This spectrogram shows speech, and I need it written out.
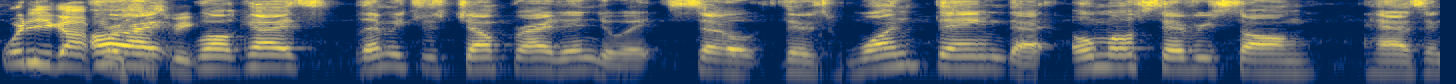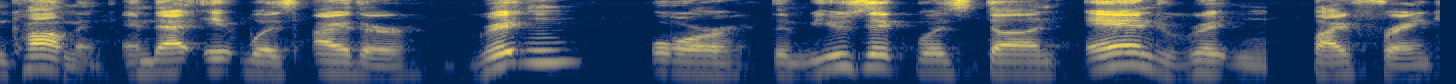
What do you got for All us right. this week? Well, guys, let me just jump right into it. So, there's one thing that almost every song has in common, and that it was either written or the music was done and written by Frank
